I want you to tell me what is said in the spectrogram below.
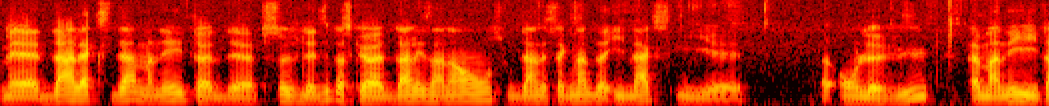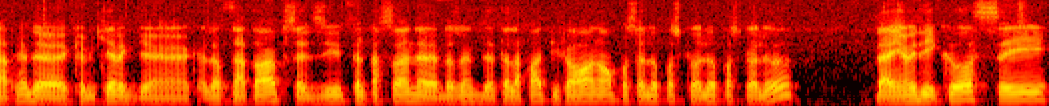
Mais dans l'accident, à un moment donné, de, ça, je l'ai dit parce que dans les annonces ou dans le segment de IMAX, euh, on l'a vu. À il est en train de communiquer avec l'ordinateur, puis ça dit telle personne a besoin de telle affaire, puis il fait Ah non, pas cela, pas ce cas-là, pas ce cas-là. Ben, un des cas, c'est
